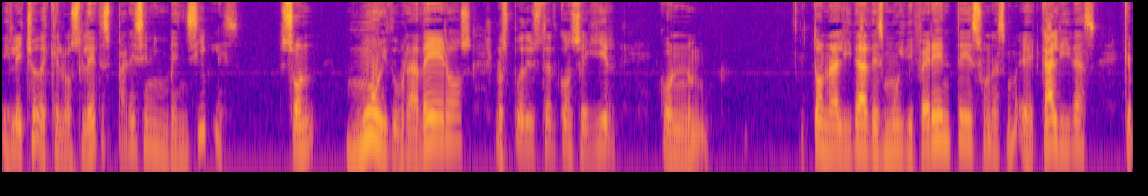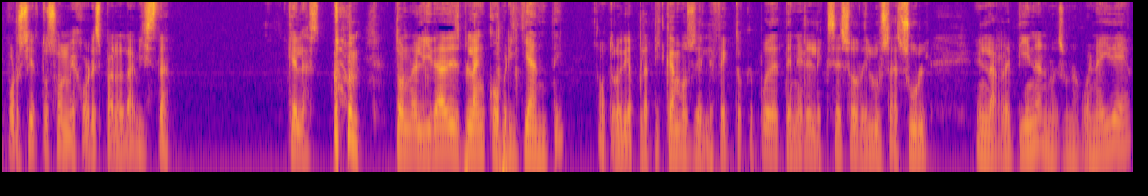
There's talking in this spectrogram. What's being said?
el hecho de que los LEDs parecen invencibles. Son muy duraderos, los puede usted conseguir con tonalidades muy diferentes, unas eh, cálidas, que por cierto son mejores para la vista que las tonalidades blanco brillante, otro día platicamos del efecto que puede tener el exceso de luz azul en la retina, no es una buena idea.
